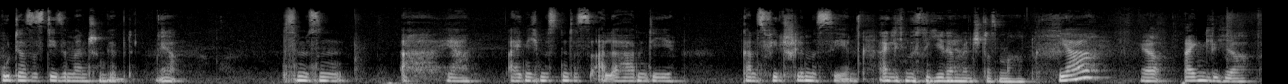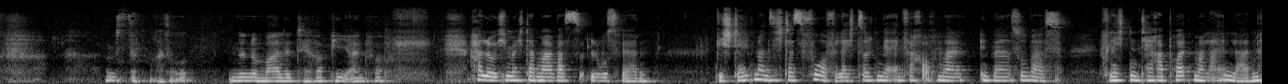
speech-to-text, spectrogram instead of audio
Gut, dass es diese Menschen gibt. Ja. Es müssen, ach, ja, eigentlich müssten das alle haben, die ganz viel Schlimmes sehen. Eigentlich müsste jeder Mensch das machen. Ja, Ja, eigentlich ja. Müsste, also eine normale Therapie einfach. Hallo, ich möchte da mal was loswerden. Wie stellt man sich das vor? Vielleicht sollten wir einfach auch mal über sowas, vielleicht einen Therapeuten mal einladen.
